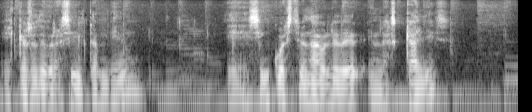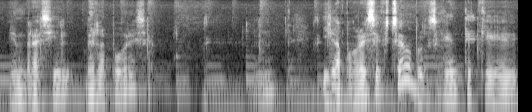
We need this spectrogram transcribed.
En el caso de Brasil también, eh, es incuestionable ver en las calles, en Brasil, ver la pobreza. Y la pobreza extrema, porque es gente que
